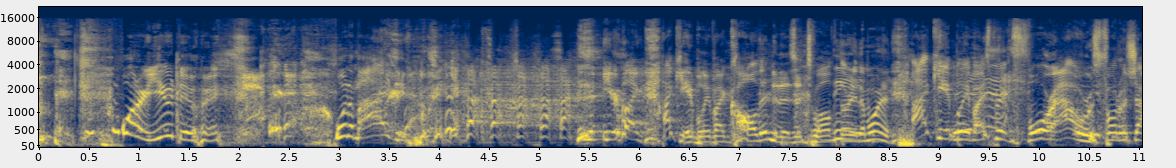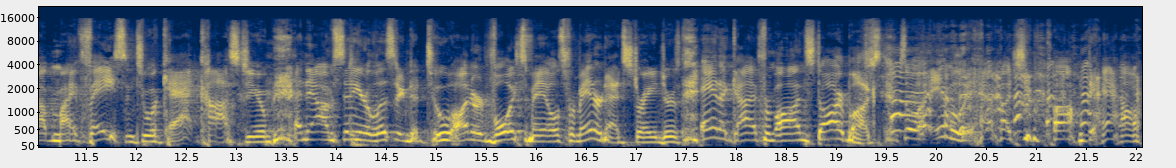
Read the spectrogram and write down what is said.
what are you doing? What am I doing? You're like, I can't believe I called into this at 12:30 in the morning. I can't believe I spent four hours photoshopping my face into a cat costume, and now I'm sitting here listening to 200 voicemails from internet strangers and a guy from on Starbucks. So Emily, how about you calm down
